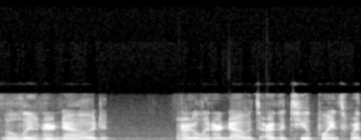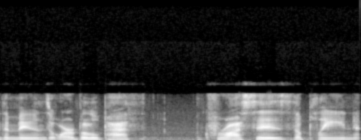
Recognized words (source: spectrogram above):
The lunar node, or the lunar nodes, are the two points where the moon's orbital path crosses the plane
